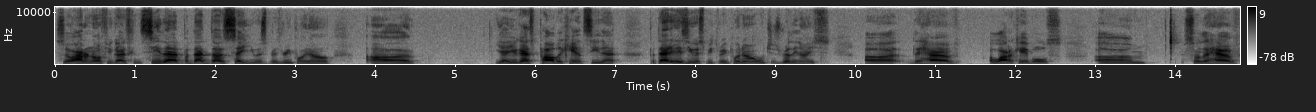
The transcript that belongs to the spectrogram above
So I don't know if you guys can see that, but that does say USB 3.0. Uh, yeah, you guys probably can't see that, but that is USB 3.0, which is really nice. Uh, they have a lot of cables, um, so they have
